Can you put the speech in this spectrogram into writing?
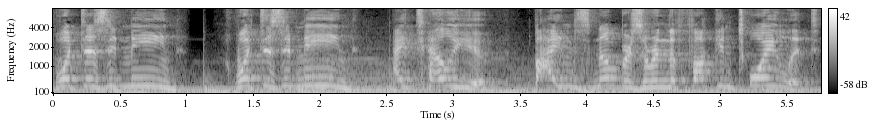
What does it mean? What does it mean? I tell you, Biden's numbers are in the fucking toilet.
